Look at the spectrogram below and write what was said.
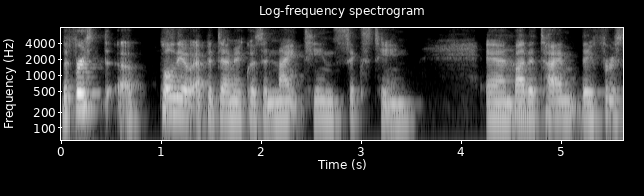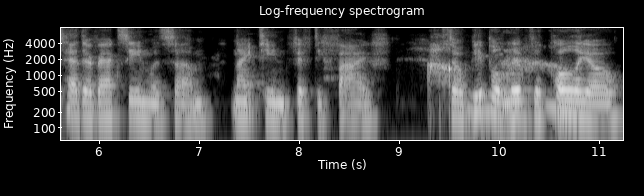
the first uh, polio epidemic was in 1916. And by the time they first had their vaccine was um, 1955. Oh, so people wow. lived with polio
